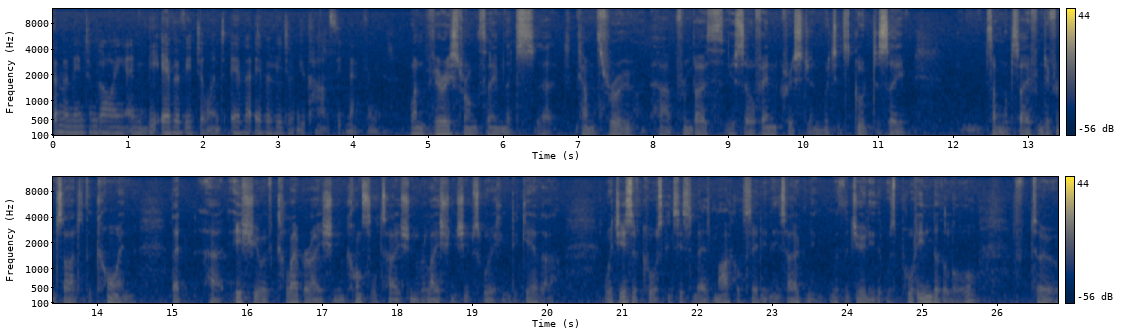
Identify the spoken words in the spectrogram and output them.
the momentum going and Mm. be ever vigilant, ever, ever vigilant. You can't sit back from it. One very strong theme that's uh, come through uh, from both yourself and Christian, which it's good to see, some would say from different sides of the coin, that uh, issue of collaboration, consultation, relationships working together, which is, of course, consistent, as Michael said in his opening, with the duty that was put into the law to,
